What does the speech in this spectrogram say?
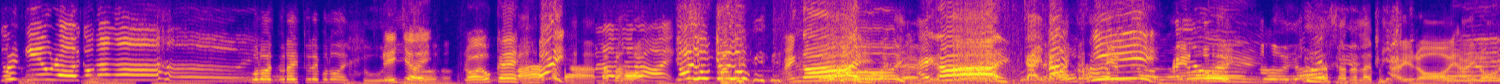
Tôi kêu rồi con Ngân ơi. Bố lôi, tôi đây, tôi đây, bố lôi. Tôi Để trời. giờ- Rồi ok. Rồi. Chơi luôn chơi luôn. Anh ơi. Anh ơi! Cái đầu gì? rồi Trời ơi. sao nó lại bị hay rồi? Hay rồi.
